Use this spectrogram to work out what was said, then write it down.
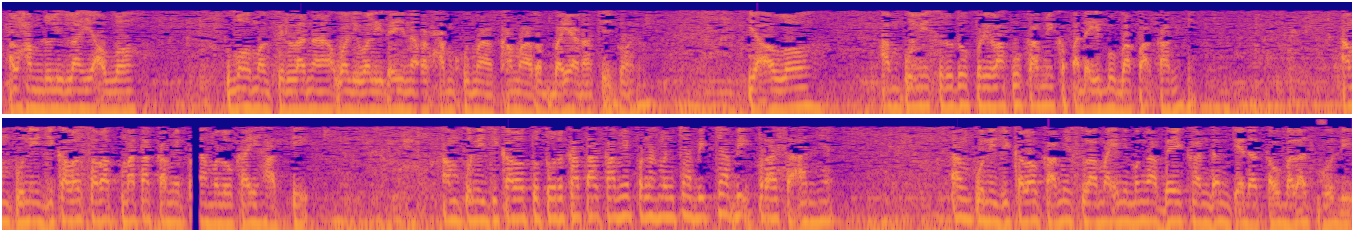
Alhamdulillah ya Allah. Allahumma gfir lana wa liwalidayna warhamhuma kama rabbayana shighara. Ya Allah, ampuni seluruh perilaku kami kepada ibu bapak kami. Ampuni jikalau sorot mata kami pernah melukai hati. Ampuni jikalau tutur kata kami pernah mencabik-cabik perasaannya. Ampuni jikalau kami selama ini mengabaikan dan tiada tahu balas budi.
